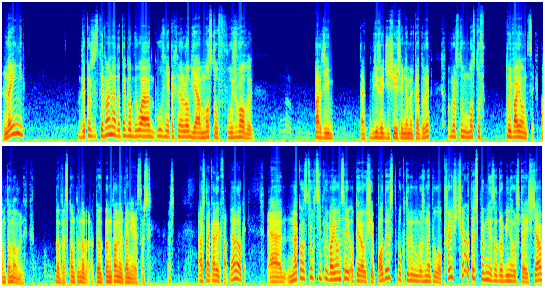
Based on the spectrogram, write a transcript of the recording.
No i wykorzystywana do tego była głównie technologia mostów łyżwowych, bardziej tak bliżej dzisiejszej nomenklatury, po prostu mostów pływających, pontonowych. Dobra, z ponton, dobra, to pontony to nie jest aż, aż, aż tak adekwatne, ale okej. E, Na konstrukcji pływającej opierał się podest, po którym można było przejść, a też pewnie z odrobiną szczęścia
